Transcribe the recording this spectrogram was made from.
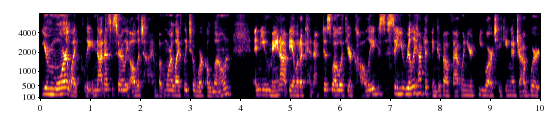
you're more likely not necessarily all the time but more likely to work alone and you may not be able to connect as well with your colleagues. So you really have to think about that when you're you are taking a job where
